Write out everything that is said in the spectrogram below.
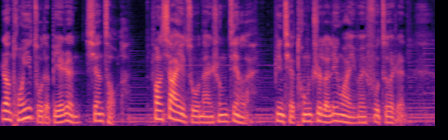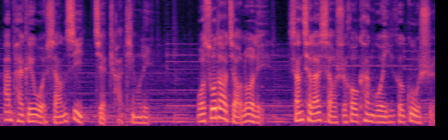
让同一组的别人先走了，放下一组男生进来，并且通知了另外一位负责人，安排给我详细检查听力。我缩到角落里。想起来小时候看过一个故事，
